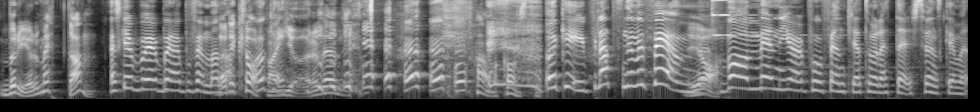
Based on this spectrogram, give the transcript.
Börjar du med ettan? Jag ska börja, börja på femman Ja, då. det är klart man Okej. gör. Väl. Fan vad konstigt. Okej, plats nummer fem. Ja. Vad män gör på offentliga toaletter, svenska män.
